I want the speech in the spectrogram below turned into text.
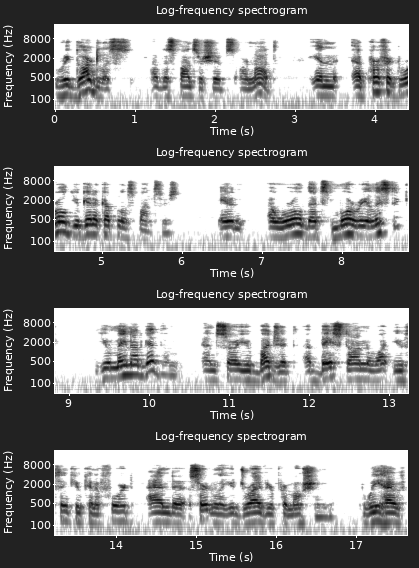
regardless of the sponsorships or not in a perfect world, you get a couple of sponsors. In a world that's more realistic, you may not get them. And so you budget uh, based on what you think you can afford, and uh, certainly you drive your promotion. We have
